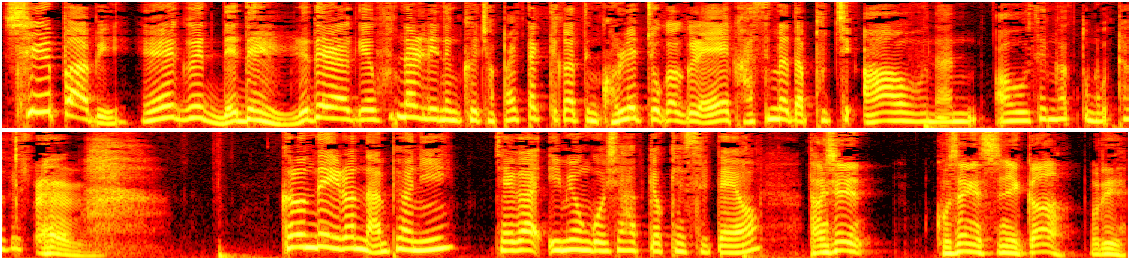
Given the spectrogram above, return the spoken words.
실밥이, 예, 그, 네들네들하게 흩날리는 그 저팔딱개 같은 걸레 조각을 애 가슴에다 붙이, 아우, 난, 아우, 생각도 못 하겠어. 엠. 그런데 이런 남편이, 제가 임용고시 합격했을 때요. 당신 고생했으니까 우리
